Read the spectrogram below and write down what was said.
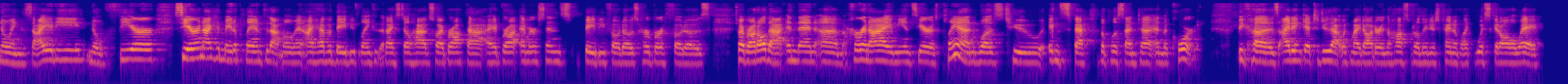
no anxiety, no fear. Sierra and I had made a plan for that moment. I have a baby blanket that I still have. So I brought that. I had brought Emerson's baby photos, her birth photos. So I brought all that. And then um, her and I, me and Sierra's plan was to inspect the placenta and the cord because I didn't get to do that with my daughter in the hospital. They just kind of like whisk it all away.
